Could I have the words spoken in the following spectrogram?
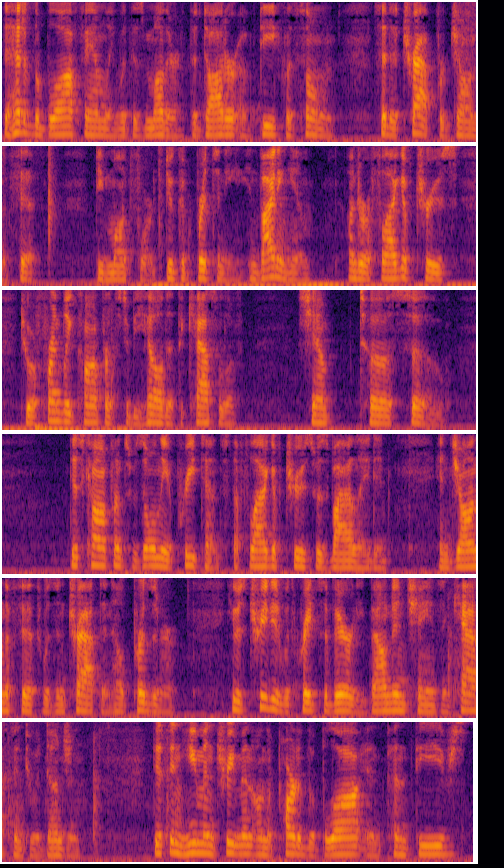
The head of the Blois family, with his mother, the daughter of de Clisson, set a trap for John V. de Montfort, Duke of Brittany, inviting him, under a flag of truce, to a friendly conference to be held at the castle of Champtoceaux. This conference was only a pretense. The flag of truce was violated, and John V was entrapped and held prisoner. He was treated with great severity, bound in chains, and cast into a dungeon. This inhuman treatment on the part of the Blois and Penthievres,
